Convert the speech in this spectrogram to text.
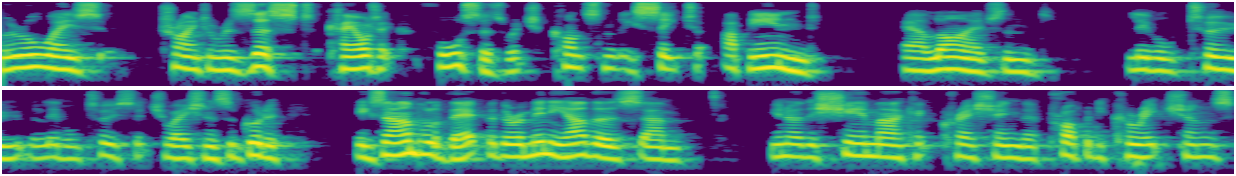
we're always trying to resist chaotic forces which constantly seek to upend our lives. And level two, the level two situation is a good example of that, but there are many others. Um, you know, the share market crashing, the property corrections,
